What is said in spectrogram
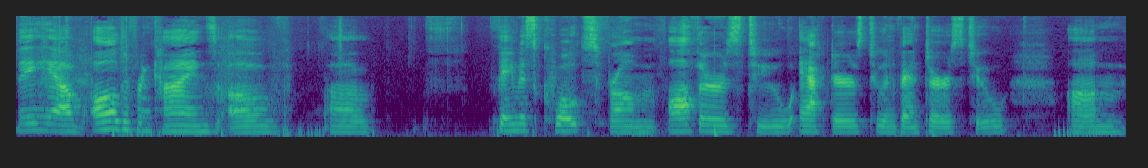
they have all different kinds of uh, famous quotes from authors to actors to inventors to um,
